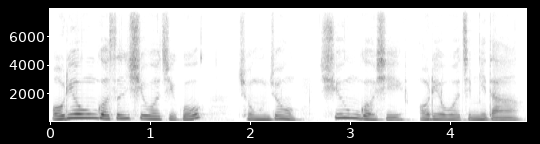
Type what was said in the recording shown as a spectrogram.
어려운 것은 쉬워지고 종종 쉬운 것이 어려워집니다.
